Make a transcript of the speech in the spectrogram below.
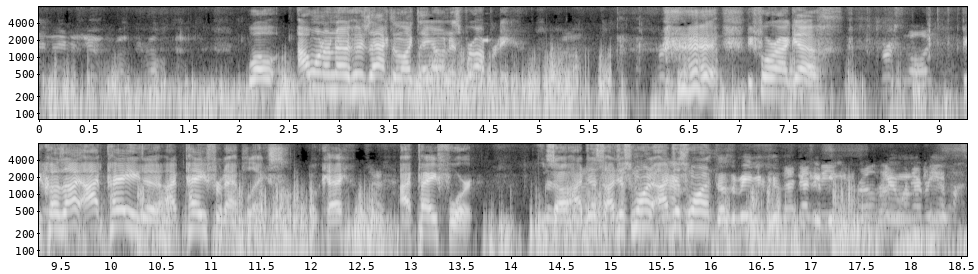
same name as you. You must be relative. Well, I want to know who's acting like they own this property before I go, First of all, because I, I pay to I pay for that place. Okay, I pay for it. So I just I just want I just want. Doesn't mean you can. that doesn't mean you can roam here whenever you want.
